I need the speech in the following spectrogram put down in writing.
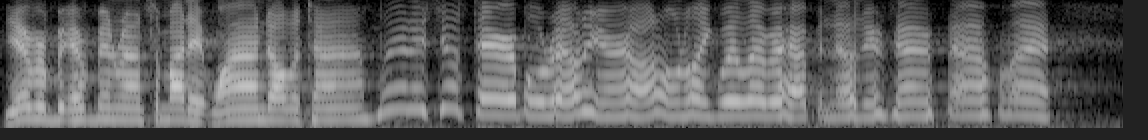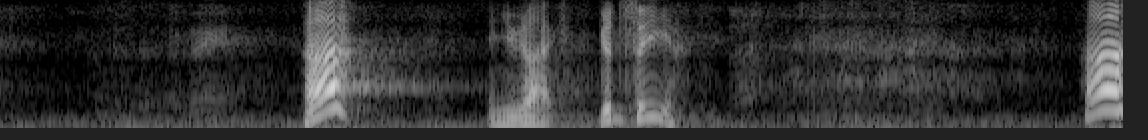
You ever, ever been around somebody that whined all the time? Man, it's just terrible around here. I don't think will ever happen out there. No, man. Huh? And you're like, good to see you. Huh?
